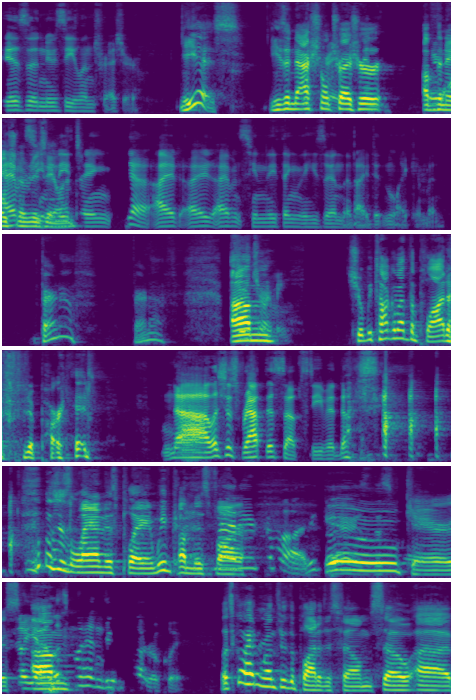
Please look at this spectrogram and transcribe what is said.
is a New Zealand treasure. He is. He's a national treasure of the nation of New Zealand. Anything, yeah, I, I I haven't seen anything that he's in that I didn't like him in. Fair enough. Fair enough. Um, charming. should we talk about the plot of The Departed? Nah, let's just wrap this up, Steven. Let's just land this plane. We've come this Nah, far. dude, come on, who cares? Who cares? So yeah, Um, let's go ahead and do the plot real quick. let's go ahead and run through the plot of this film. So, uh,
